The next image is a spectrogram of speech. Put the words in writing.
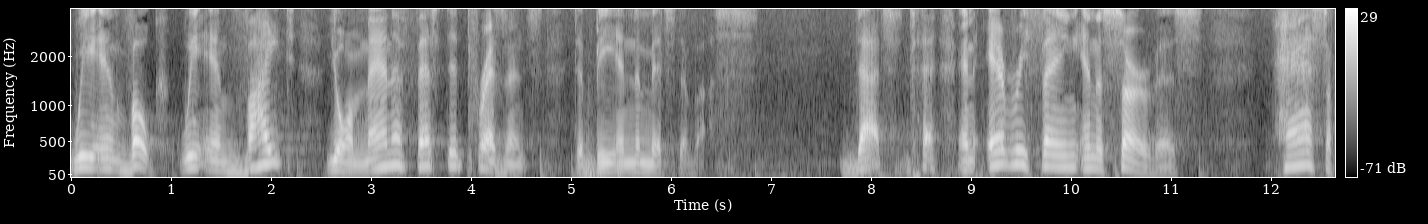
we invoke, we invite your manifested presence to be in the midst of us. That's and everything in the service has some.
